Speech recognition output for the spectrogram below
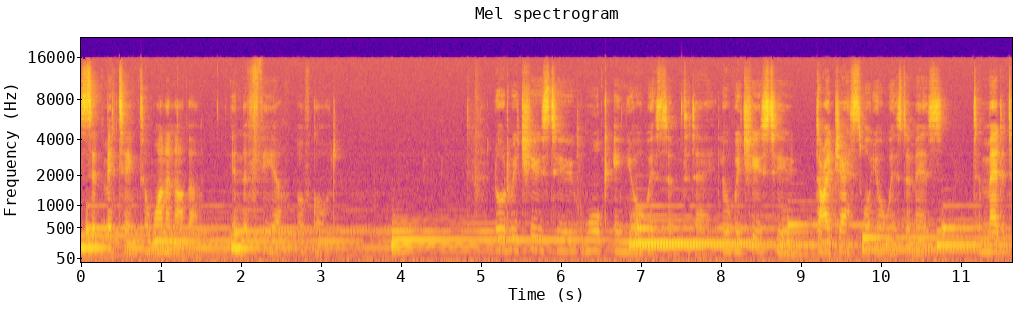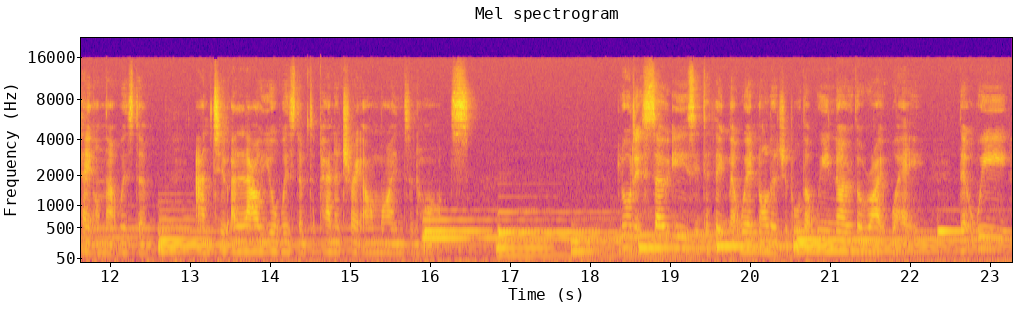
submitting to one another in the fear of God. Lord, we choose to walk in your wisdom today. Lord, we choose to digest what your wisdom is, to meditate on that wisdom, and to allow your wisdom to penetrate our minds and hearts. Lord, it's so easy to think that we're knowledgeable, that we know the right way, that we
